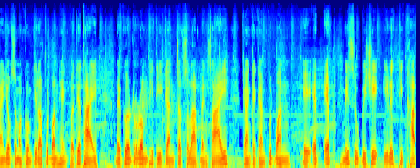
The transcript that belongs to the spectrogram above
นายกสมาคมกีฬาฟุตบอลแห่งประเทศไทย ได้ควรร่วมพิธีการจับสลากแบ่งสาย การแข่งขันฟุตบอล AFF Mitsubishi Electric Cup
